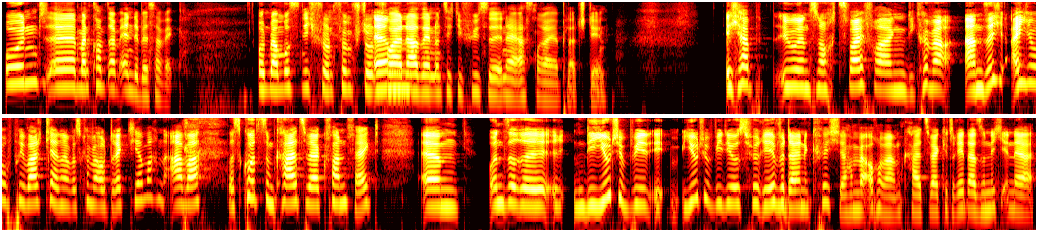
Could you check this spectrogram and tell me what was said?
und äh, man kommt am Ende besser weg. Und man muss nicht schon fünf Stunden Ähm, vorher da sein und sich die Füße in der ersten Reihe platt stehen. Ich habe übrigens noch zwei Fragen, die können wir an sich eigentlich auch privat klären, aber das können wir auch direkt hier machen. Aber was kurz zum Karlsberg Fun Fact. Ähm, unsere, die YouTube-Vi- YouTube-Videos für Rewe Deine Küche haben wir auch immer im Karlsberg gedreht. Also nicht in der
